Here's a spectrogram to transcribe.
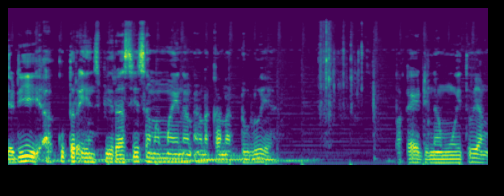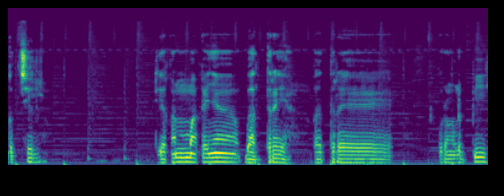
Jadi aku terinspirasi sama mainan anak-anak dulu ya. Pakai dinamo itu yang kecil. Dia kan memakainya baterai ya. Baterai kurang lebih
